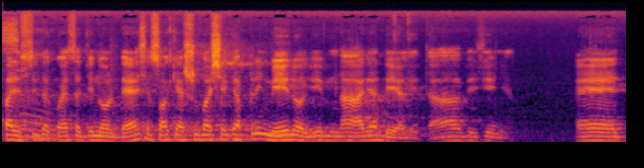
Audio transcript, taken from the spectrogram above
parecida Sim. com essa de Nordeste, só que a chuva chega primeiro ali na área dele, tá, Virgínia? É,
